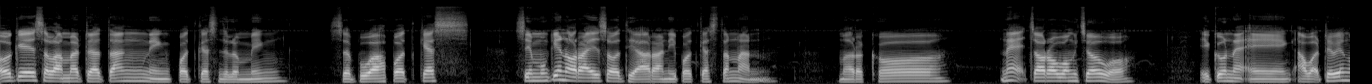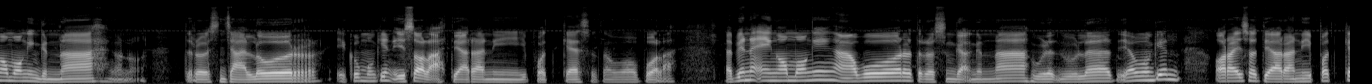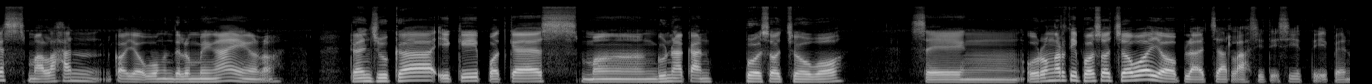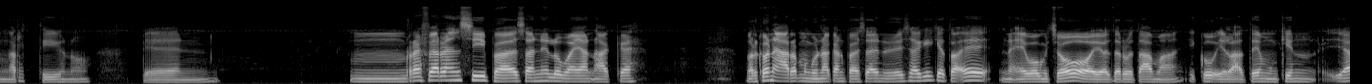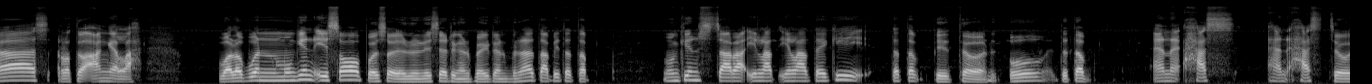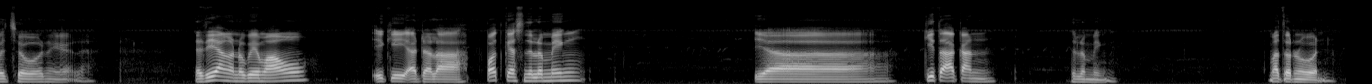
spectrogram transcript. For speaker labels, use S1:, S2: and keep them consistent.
S1: Oke, selamat datang ning podcast Ndeleming, sebuah podcast sing mungkin ora iso diarani podcast tenan. Merga nek cara wong Jawa iku nek ing awak dhewe ngomongi genah ngono. Terus njalur iku mungkin iso lah diarani podcast utawa apa lah. Tapi nek ngomongi ngawur terus enggak genah bulat-bulat ya mungkin ora iso diarani podcast malahan kaya wong ndeleming ae ngono. Dan juga iki podcast menggunakan basa Jawa sing urung ngerti basa Jawa ya belajar lah sithik-sithik ben ngerti ngono. Ben hmm, referensi bahasane lumayan akeh. Mergo nek arep menggunakan bahasa Indonesia iki ketoke nek wong Jawa ya terutama iku ilate mungkin ya rada angel lah. Walaupun mungkin iso bahasa Indonesia dengan baik dan benar tapi tetap mungkin secara ilat-ilat iki tetep beda. Oh, tetep enek khas enek khas Jawa-Jawa nih. Jadi yang ngono mau iki adalah podcast Neleming ya kita akan Neleming. Matur nuwun.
